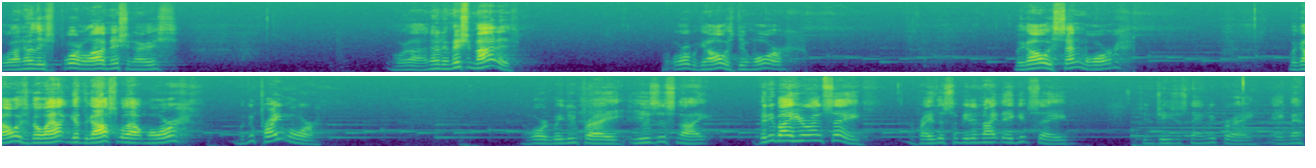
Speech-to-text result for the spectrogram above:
Lord, I know they support a lot of missionaries. Lord, I know they're mission minded. Or we can always do more. We can always send more. We can always go out and get the gospel out more. We can pray more. Lord, we do pray. Use this night. If anybody here unsaved, I pray this will be the night they get saved. in Jesus' name we pray. Amen.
